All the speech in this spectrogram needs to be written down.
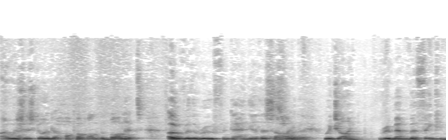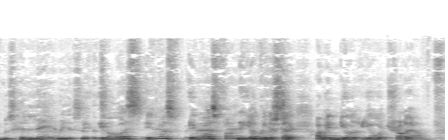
I was just going to hop up on the bonnet, over the roof, and down the other side, right. which I remember thinking was hilarious at It, the it time. was, it was, it Yeah. was funny. I've got to say. I mean, your your triumph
